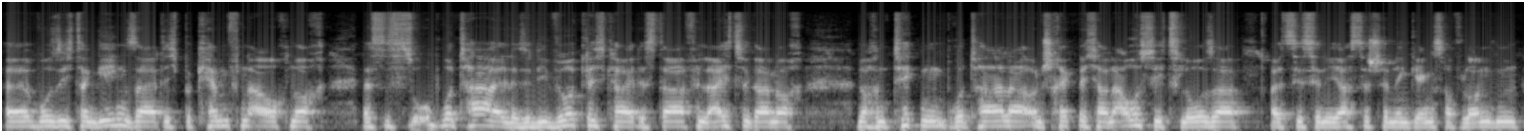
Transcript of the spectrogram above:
äh, wo sich dann gegenseitig bekämpfen auch noch. Das ist so brutal. Also die Wirklichkeit ist da vielleicht sogar noch noch ein Ticken brutaler und schrecklicher und aussichtsloser als die cineastische in den Gangs of London. Und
